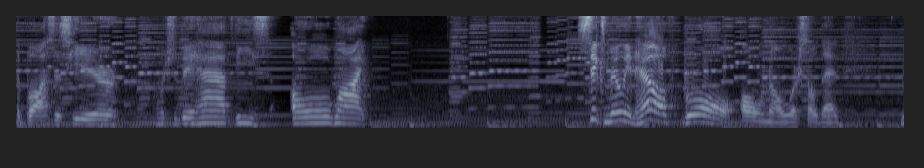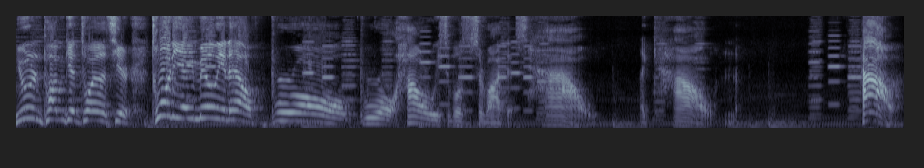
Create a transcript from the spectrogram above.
The boss is here. How much do they have? These. Oh my. Six million health? Bro. Oh no, we're so dead. Mutant pumpkin toilets here. 28 million health. Bro. Bro. How are we supposed to survive this? How? Like how? No. How?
